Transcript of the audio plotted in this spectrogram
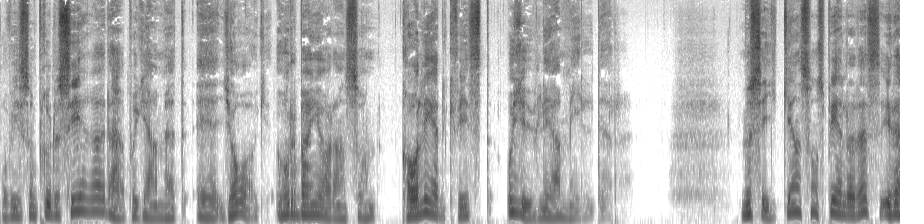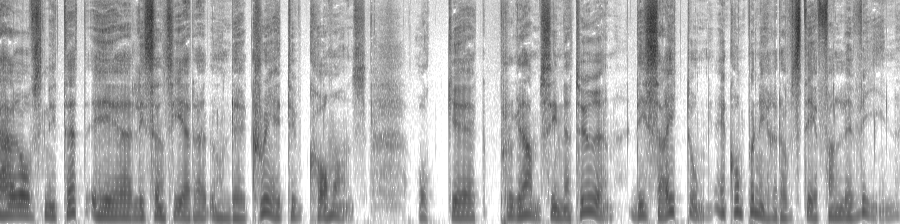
Och vi som producerar det här programmet är jag, Urban Göransson, Karl Edqvist och Julia Milder. Musiken som spelades i det här avsnittet är licensierad under Creative Commons och eh, programsignaturen Die Zeitung är komponerad av Stefan Levin.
